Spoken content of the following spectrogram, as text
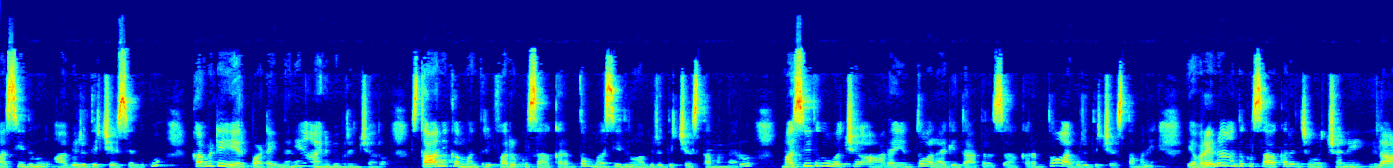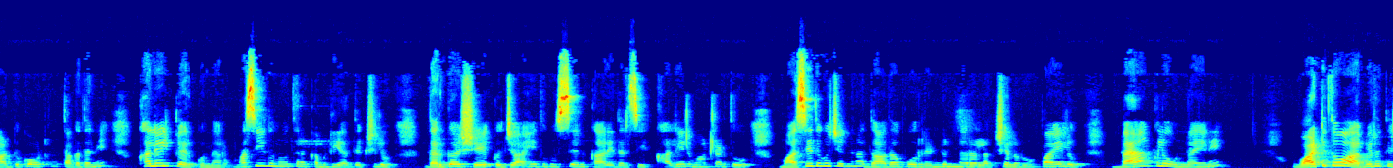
మసీదును అభివృద్ధి చేసేందుకు కమిటీ ఏర్పాటైందని ఆయన వివరించారు. స్థానిక మంత్రి ఫరూక్ సహకారంతో మసీదును అభివృద్ధి చేస్తామన్నారు. మసీదుకు వచ్చే ఆదాయంతో అలాగే దాతల సహకారంతో అభివృద్ధి చేస్తాం చేస్తామని ఎవరైనా అందుకు సహకరించవచ్చని ఇలా అడ్డుకోవటం తగదని ఖలీల్ పేర్కొన్నారు. మసీదు నూతన కమిటీ అధ్యక్షులు దర్గా షేక్ జాహిద్ హుస్సేన్ కార్యదర్శి ఖలీల్ మాట్లాడుతూ మసీదుకు చెందిన దాదాపు రెండున్నర లక్షల రూపాయలు బ్యాంకులో ఉన్నాయని వాటితో అభివృద్ధి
